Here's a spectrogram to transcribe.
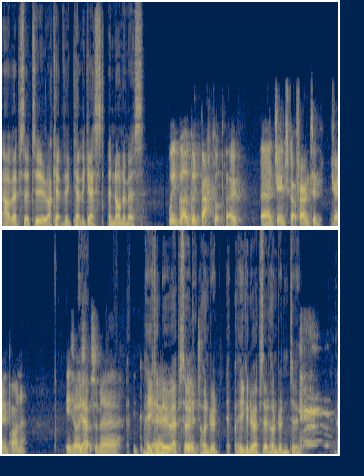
Out of episode two, I kept the kept the guest anonymous. We've got a good backup though. Uh, James Scott Farrington, training partner. He's always Yeah. got some. Uh, good- He can uh, do episode good- hundred. He can do episode hundred and two.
